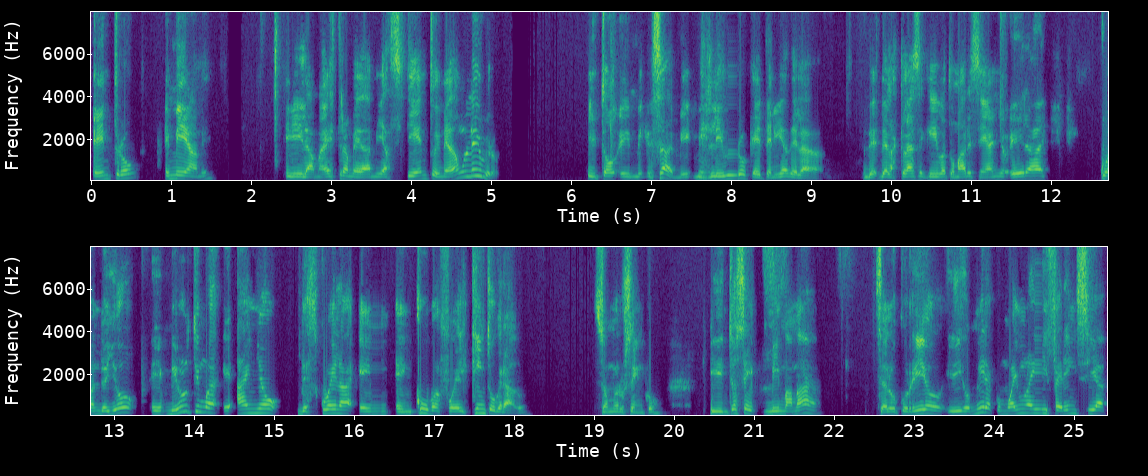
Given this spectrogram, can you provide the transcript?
entro en Miami y la maestra me da mi asiento y me da un libro. Y, todo, mis libros que tenía de, la, de, las clases que iba a tomar ese año era cuando yo, eh, mi último eh, año de escuela en, en, Cuba fue el quinto grado, número cinco. Y entonces mi mamá se le ocurrió y dijo, mira, como hay una diferencia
